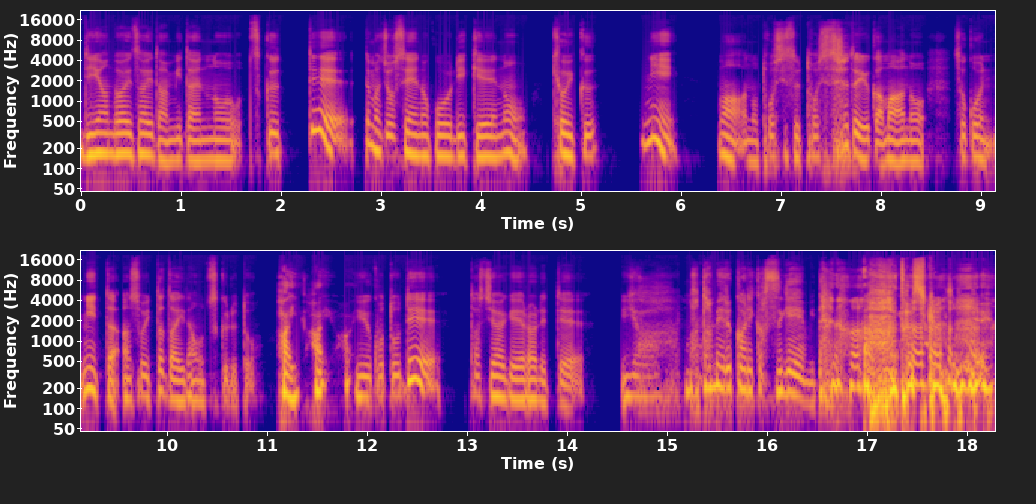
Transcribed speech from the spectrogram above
D&I 財団みたいなのを作ってで、まあ、女性のこう理系の教育に、まあ、あの投資する投資するというか、まあ、あのそこにたあ そういった財団を作ると。はいはいはい。いうことで立ち上げられていやーまたメルカリかすげえみたいな。確かにね。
